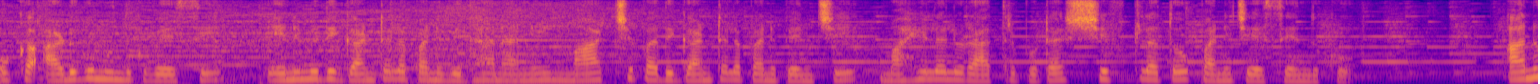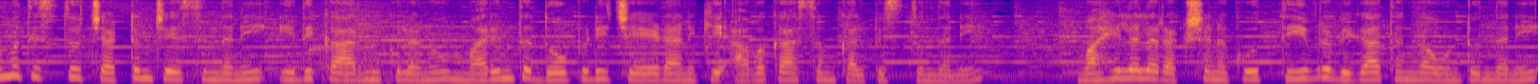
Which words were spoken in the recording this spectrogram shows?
ఒక అడుగు ముందుకు వేసి ఎనిమిది గంటల పని విధానాన్ని మార్చి పది గంటల పని పెంచి మహిళలు రాత్రిపూట షిఫ్ట్లతో పనిచేసేందుకు అనుమతిస్తూ చట్టం చేసిందని ఇది కార్మికులను మరింత దోపిడీ చేయడానికి అవకాశం కల్పిస్తుందని మహిళల రక్షణకు తీవ్ర విఘాతంగా ఉంటుందని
